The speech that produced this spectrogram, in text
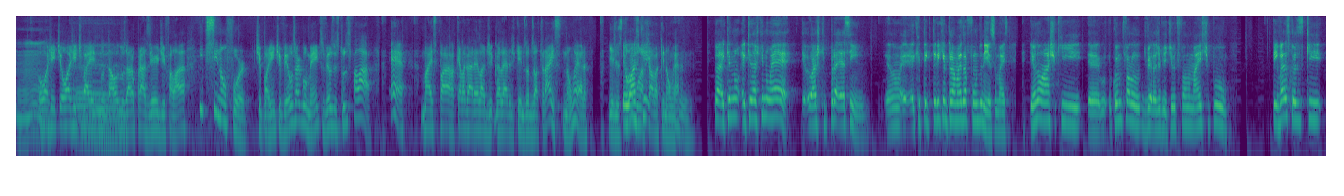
Hum. Ou a gente, ou a gente vai nos dar, nos dar o prazer de falar, e se não for? Tipo, a gente vê os argumentos, vê os estudos e fala, ah, é, mas para aquela galera de, galera de 500 anos atrás, não era. E eles, Eu todo acho mundo que- achava que não era. Então, é que não, é que eu acho que não é. Eu acho que pra, assim, não, é que tem, teria que entrar mais a fundo nisso, mas eu não acho que é, quando tu fala de verdade objetiva, tô falando mais tipo tem várias coisas que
